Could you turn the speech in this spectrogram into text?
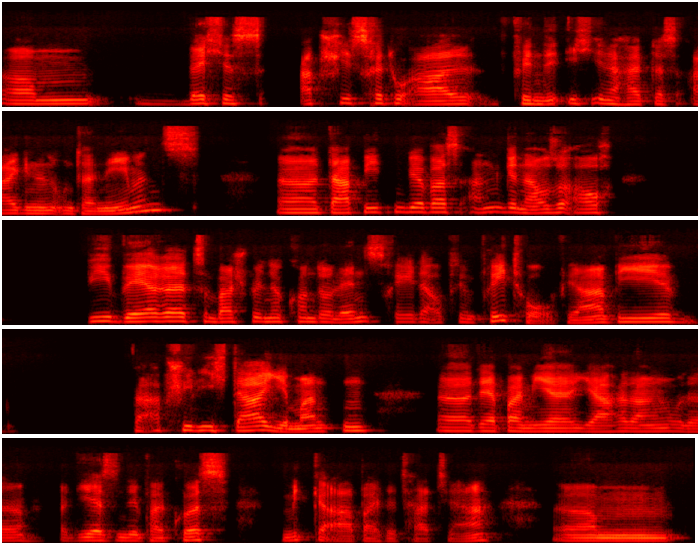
Ähm, welches Abschiedsritual finde ich innerhalb des eigenen Unternehmens? Äh, da bieten wir was an. Genauso auch, wie wäre zum Beispiel eine Kondolenzrede auf dem Friedhof? Ja, wie verabschiede ich da jemanden, äh, der bei mir jahrelang oder bei dir ist in dem Fall kurz mitgearbeitet hat? Ja, ähm,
